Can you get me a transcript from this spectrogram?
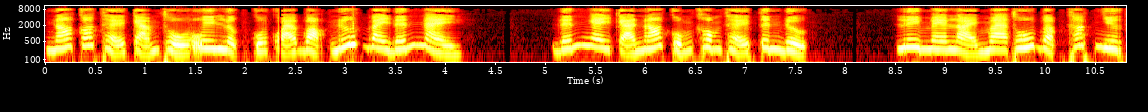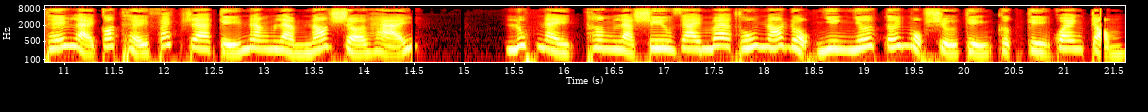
nó có thể cảm thụ uy lực của quả bọt nước bay đến này. Đến ngay cả nó cũng không thể tin được. Ly me loại ma thú bậc thấp như thế lại có thể phát ra kỹ năng làm nó sợ hãi. Lúc này, thân là siêu giai ma thú nó đột nhiên nhớ tới một sự kiện cực kỳ quan trọng.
